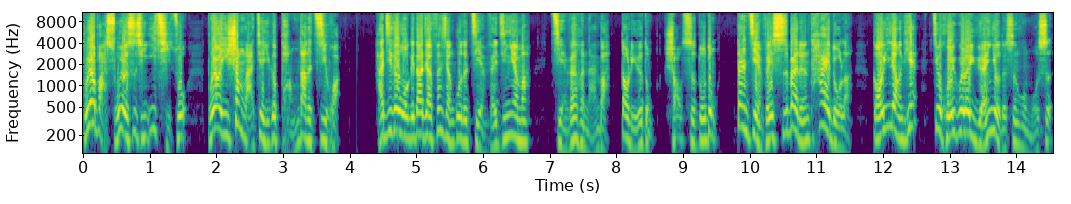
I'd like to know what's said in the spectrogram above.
不要把所有事情一起做，不要一上来就一个庞大的计划。还记得我给大家分享过的减肥经验吗？减肥很难吧？道理都懂，少吃多动，但减肥失败的人太多了。搞一两天就回归了原有的生活模式。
